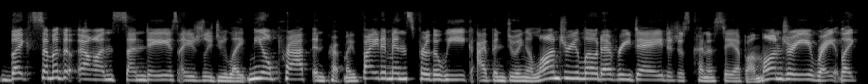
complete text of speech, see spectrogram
like some of the on Sundays, I usually do like meal prep and prep my vitamins for the week. I've been doing a laundry load every day to just kind of stay up on laundry, right? Like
